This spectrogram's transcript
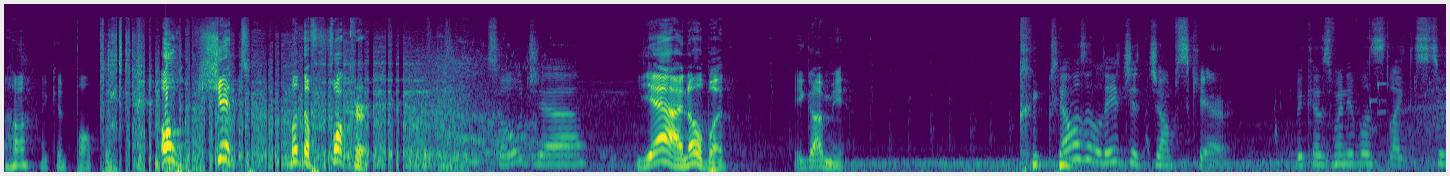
Huh? I can pop it. Oh shit! Motherfucker! Told ya. Yeah, I know, but he got me. That was a legit jump scare. Because when it was like still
